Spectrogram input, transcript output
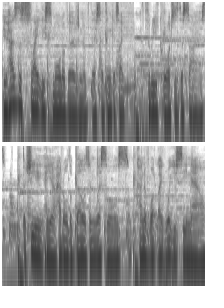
who has the slightly smaller version of this. I think it's like three quarters the size. But she, you know, had all the bells and whistles, kind of what like what you see now.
